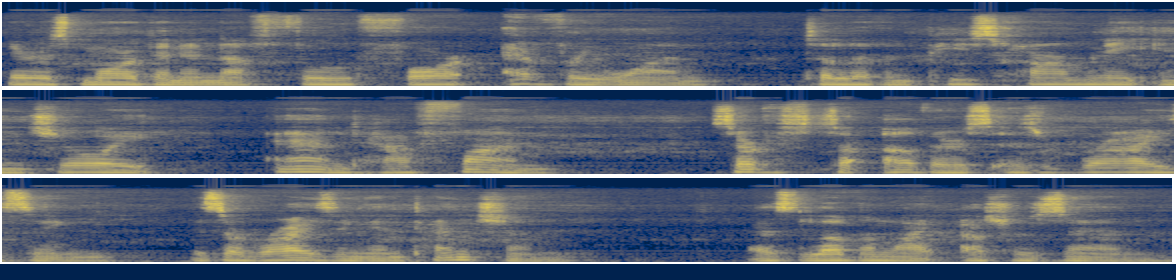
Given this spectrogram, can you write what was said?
There is more than enough food for everyone to live in peace, harmony, enjoy, and have fun. Service to others is rising, is a rising intention as love and light ushers in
